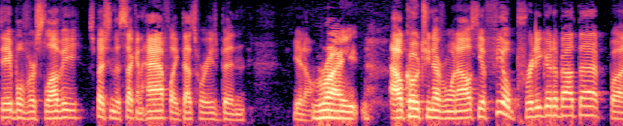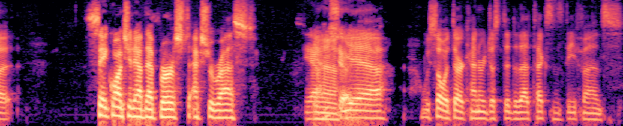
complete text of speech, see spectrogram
Daboll versus Lovie, especially in the second half, like that's where he's been you know, right, out coaching everyone else. You feel pretty good about that, but Saquon should have that burst, extra rest. Yeah, yeah. yeah. We saw what Derrick Henry just did to that Texans defense.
